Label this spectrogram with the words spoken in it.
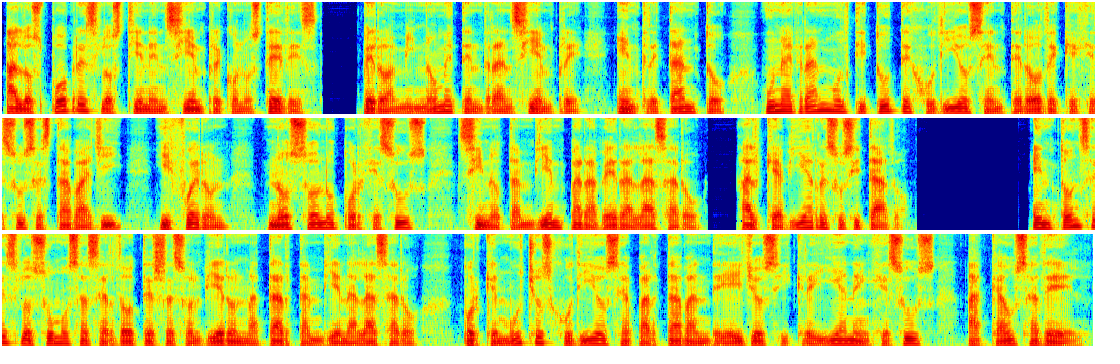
A los pobres los tienen siempre con ustedes, pero a mí no me tendrán siempre. Entre tanto, una gran multitud de judíos se enteró de que Jesús estaba allí, y fueron, no solo por Jesús, sino también para ver a Lázaro, al que había resucitado. Entonces los sumos sacerdotes resolvieron matar también a Lázaro, porque muchos judíos se apartaban de ellos y creían en Jesús a causa de él.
